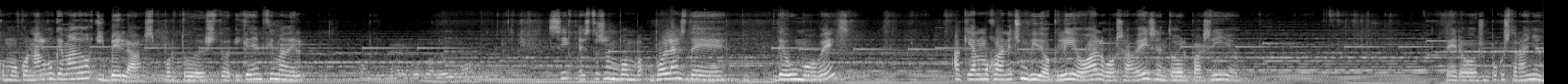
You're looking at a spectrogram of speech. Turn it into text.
como con algo quemado y velas por todo esto. Y queda encima del... Sí, estos son bolas de, de humo, ¿veis? Aquí a lo mejor han hecho un videoclip o algo, ¿sabéis? En todo el pasillo. Pero es un poco extraño.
